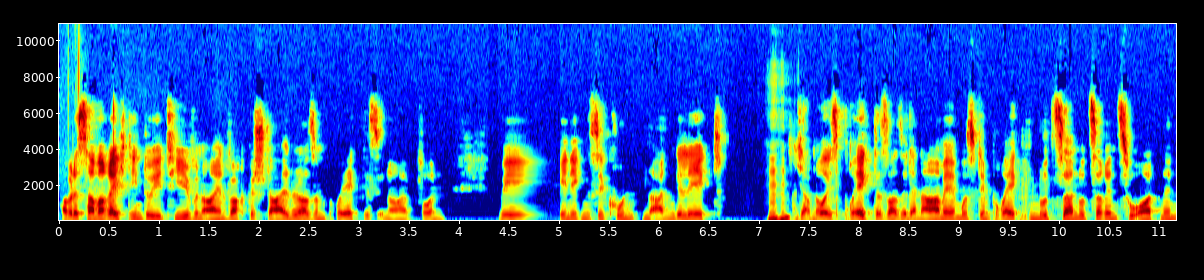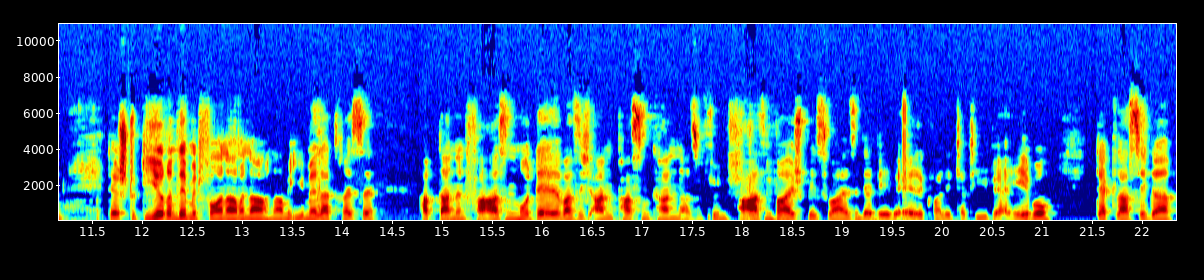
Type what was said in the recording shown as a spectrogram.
Aber das haben wir recht intuitiv und einfach gestaltet. Also ein Projekt ist innerhalb von wenigen Sekunden angelegt. Mhm. Ich habe ein neues Projekt, das ist also der Name, muss dem Projekt Nutzer, Nutzerin zuordnen. Der Studierende mit Vorname, Nachname, E-Mail-Adresse habe dann ein Phasenmodell, was ich anpassen kann, also fünf Phasen beispielsweise der BWL, qualitative Erhebung, der Klassiker,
